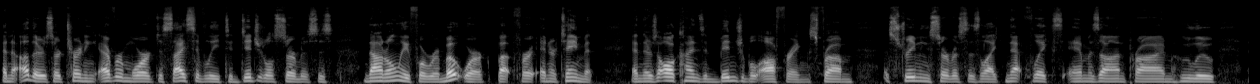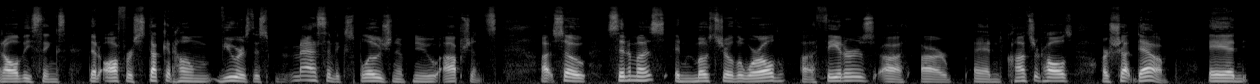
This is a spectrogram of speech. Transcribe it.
and others are turning ever more decisively to digital services, not only for remote work, but for entertainment. And there's all kinds of bingeable offerings from streaming services like Netflix, Amazon Prime, Hulu, and all these things that offer stuck at home viewers this massive explosion of new options. Uh, so, cinemas in most of the world, uh, theaters uh, are, and concert halls are shut down. And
